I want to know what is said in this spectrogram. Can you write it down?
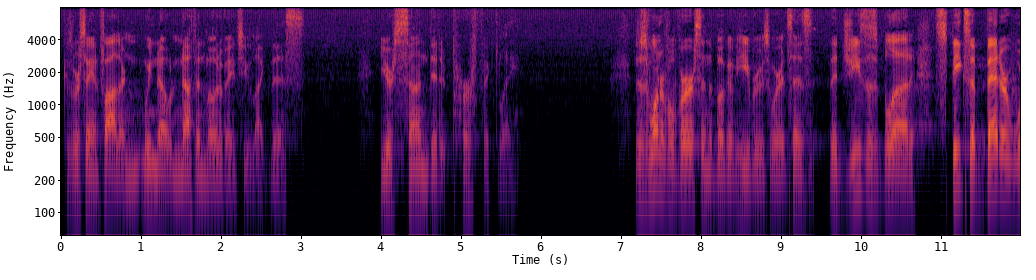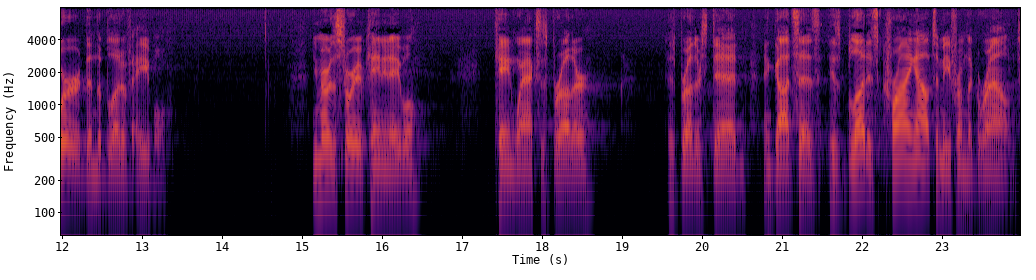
Because we're saying, Father, we know nothing motivates you like this. Your son did it perfectly. There's a wonderful verse in the book of Hebrews where it says that Jesus' blood speaks a better word than the blood of Abel. You remember the story of Cain and Abel? Cain whacks his brother. His brother's dead. And God says, His blood is crying out to me from the ground.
